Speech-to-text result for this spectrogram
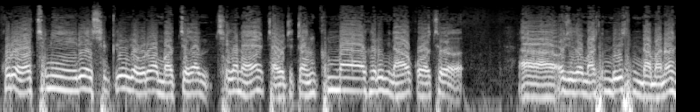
고로 천일에 실질적으로 뭐, 제가 최근에, 자, 어쨌든 금마 흐름이 나왔고, 저, 어, 어제도 말씀드렸습니다만은,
